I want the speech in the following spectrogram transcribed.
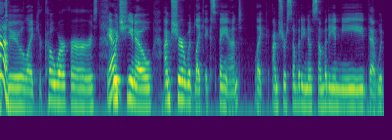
Yeah. can do like your coworkers, Yeah. which you know I'm sure would like expand. Like I'm sure somebody knows somebody in need that would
